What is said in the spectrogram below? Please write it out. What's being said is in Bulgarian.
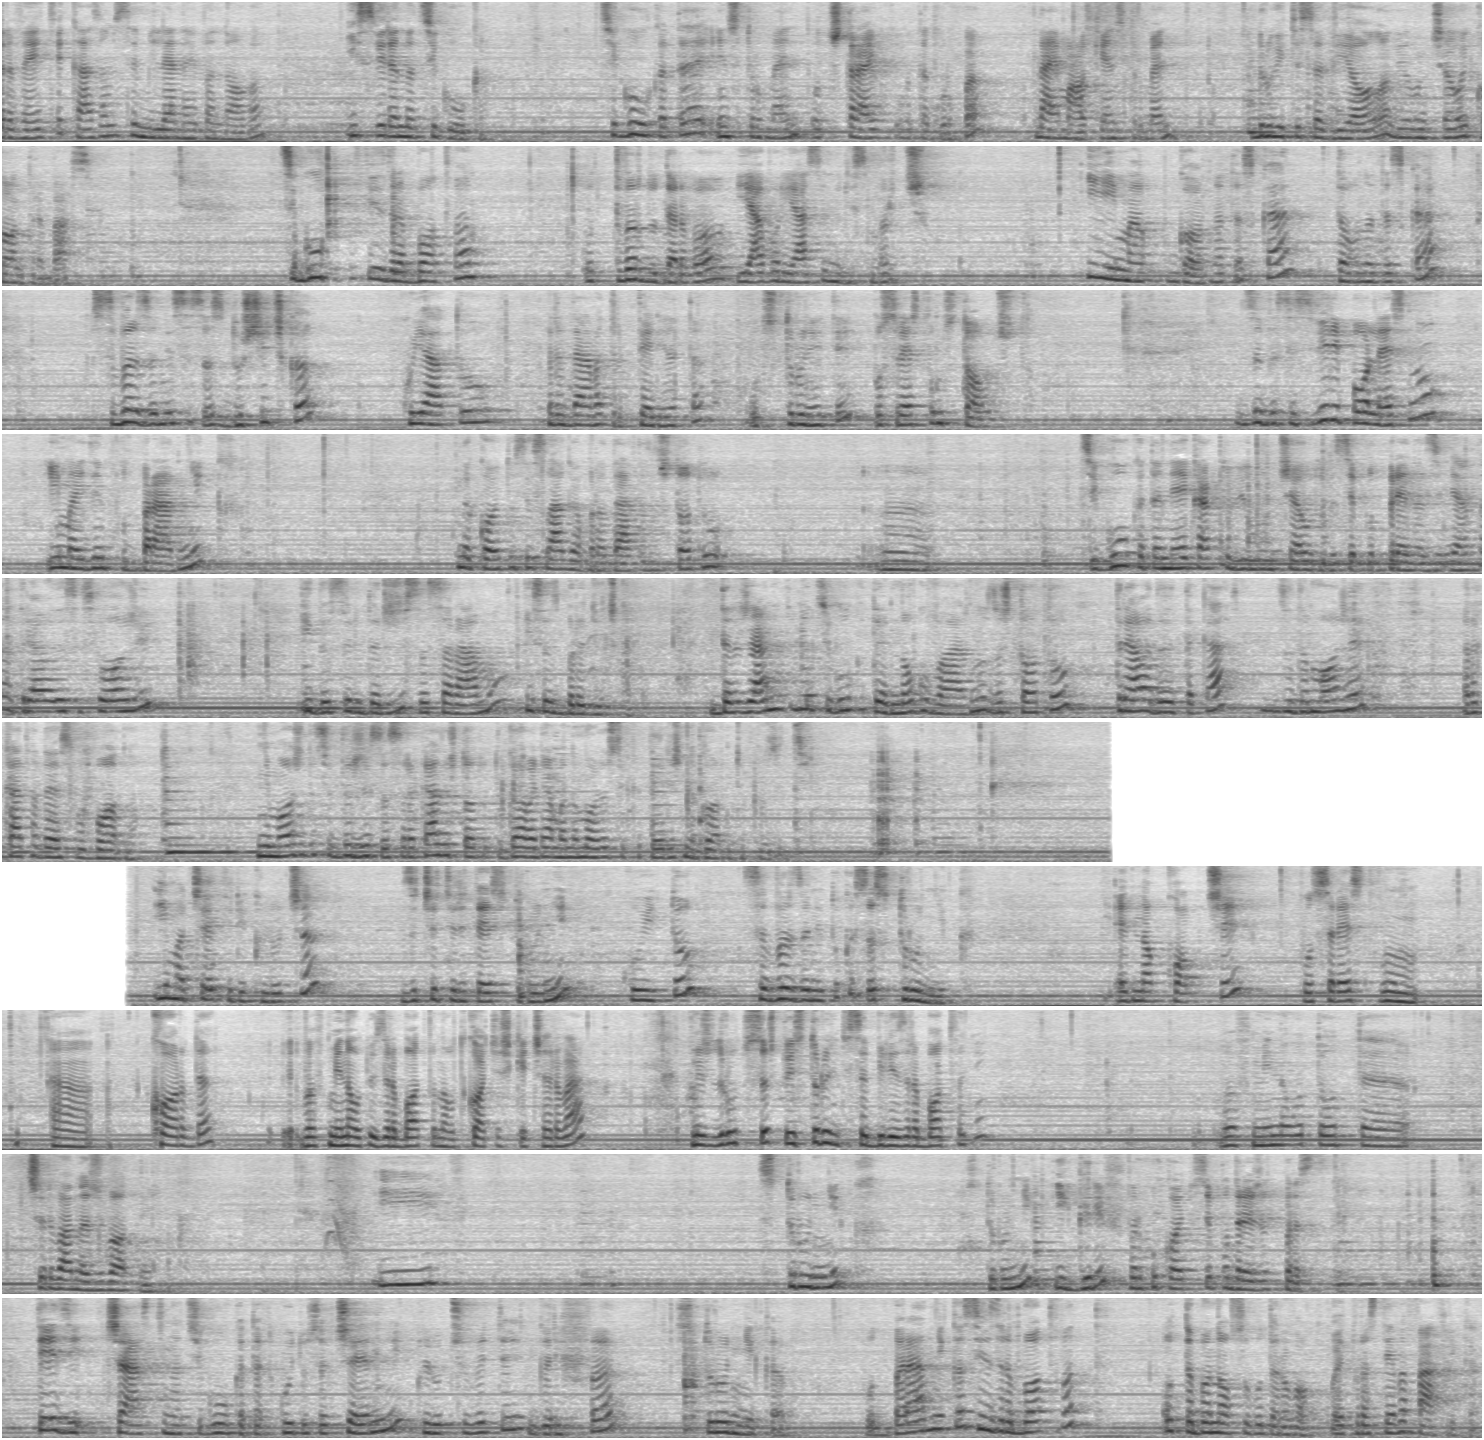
Здравейте, казвам се Милена Иванова и свиря на цигулка. Цигулката е инструмент от Штрайковата група, най-малкият инструмент. Другите са виола, виолончело и контрабас. Цигулката се изработва от твърдо дърво, ябор, ясен или смърч. И има горна дъска, долна дъска, свързани са с душичка, която предава трептенията от струните посредством столчето. За да се свири по-лесно, има един подбрадник, на който се слага брадата, защото цигулката не е както виолончелото да се подпре на земята, а трябва да се сложи и да се държи с рамо и с брадичка. Държането на цигулката е много важно, защото трябва да е така, за да може ръката да е свободна. Не може да се държи с ръка, защото тогава няма да може да се катериш на горните позиции. Има четири ключа за четирите струни, които са вързани тук с струнник. Едно копче посредством а, корда, в миналото изработвана от котешки черва. Между другото, също и струните са били изработвани в миналото от а, черва на животни. И струнник, струнник и гриф, върху който се подреждат пръстите. Тези части на цигулката, които са черни, ключовете, грифа, струнника, подбрадника се изработват от табаносово дърво, което расте в Африка.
